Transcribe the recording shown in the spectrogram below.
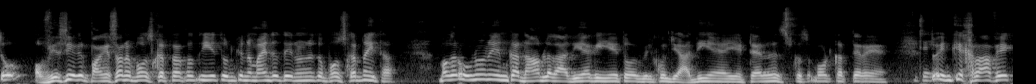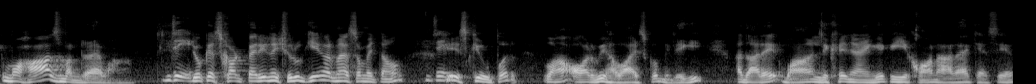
तो ऑब्वियसली अगर पाकिस्तान अपोज करता था तो ये तो उनके नुमाइंदे थे इन्होंने तो अपोज करना ही था। मगर उन्होंने इनका नाम लगा दिया कि ये तो बिल्कुल जिहादी हैं ये टेररिस्ट को सपोर्ट करते रहे हैं। तो इनके खिलाफ एक मुहाज बन रहा है वहाँ। जो। कि स्कॉट पेरी ने शुरू किया और मैं समझता हूँ कि इसके ऊपर वहाँ और भी हवा इसको मिलेगी। अदारे वहाँ लिखे जाएँगे कि ये कौन आ रहा है कैसे है।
